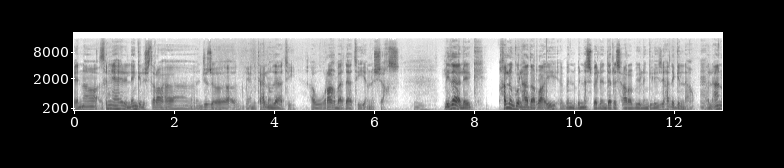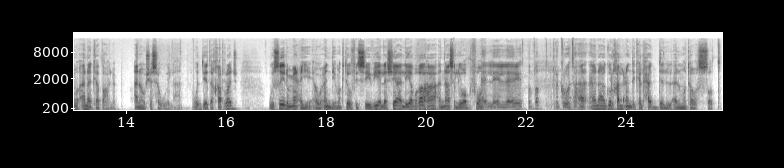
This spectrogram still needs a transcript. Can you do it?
لأنه في النهاية الإنجليش تراها جزء يعني تعلم ذاتي أو رغبة ذاتية من الشخص. لذلك خلينا نقول هذا الرأي بالنسبة لندرس عربي والإنجليزي هذا قلناه. الآن وأنا كطالب أنا وش أسوي الآن؟ ودي أتخرج ويصير معي أو عندي مكتوب في ال CV الأشياء اللي يبغاها الناس اللي يوظفون. إيه، بالضبط ال recruiter أنا أقول خل عندك الحد ال- المتوسط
